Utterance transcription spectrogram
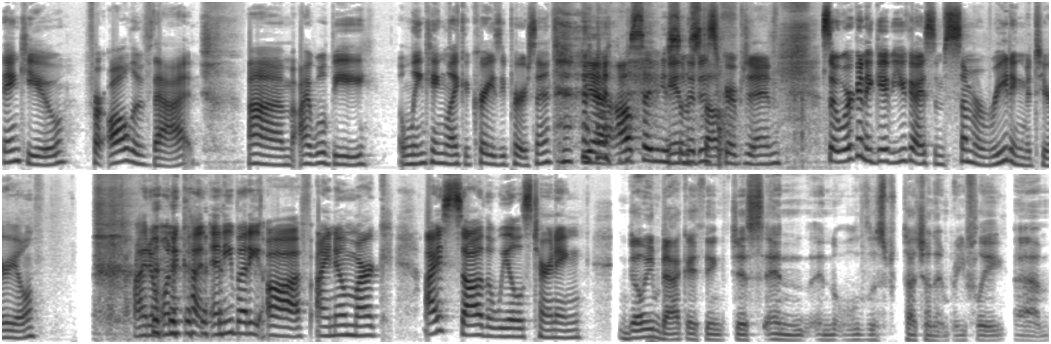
thank you for all of that. Um, I will be linking like a crazy person. Yeah, I'll send you in some the stuff. description. So we're gonna give you guys some summer reading material. I don't want to cut anybody off. I know Mark. I saw the wheels turning going back, I think just and and we'll just touch on it briefly. Um,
